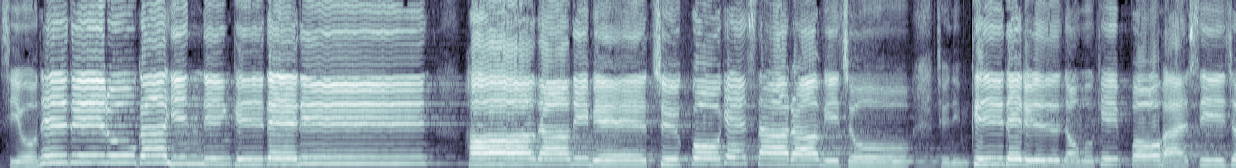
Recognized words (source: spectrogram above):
시온의 대로가 있는 그대는 하나님의 축복의 사람이죠. 주님 그대를 너무 기뻐하시죠.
